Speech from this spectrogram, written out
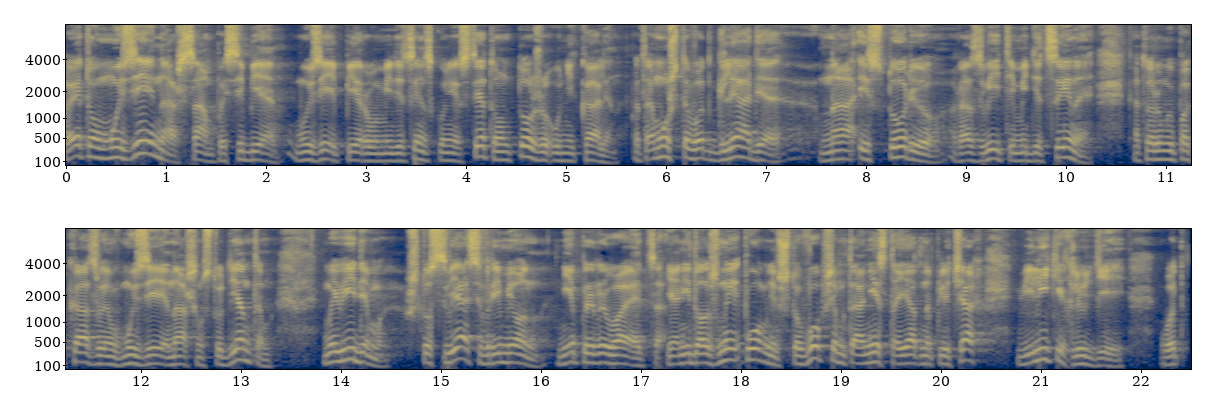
Поэтому музей наш сам по себе, музей Первого медицинского университета, он тоже уникален. Потому что вот глядя на историю развития медицины, которую мы показываем в музее нашим студентам, мы видим, что связь времен не прерывается. И они должны помнить, что, в общем-то, они стоят на плечах великих людей, вот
